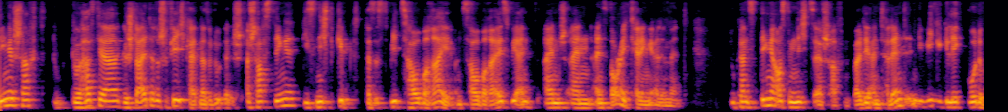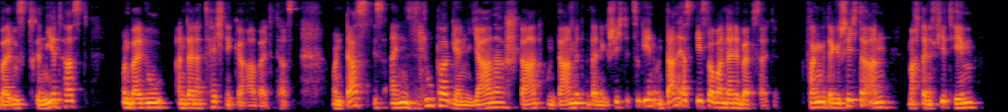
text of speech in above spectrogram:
Dinge schafft, du, du hast ja gestalterische Fähigkeiten, also du erschaffst Dinge, die es nicht gibt. Das ist wie Zauberei. Und Zauberei ist wie ein, ein, ein, ein Storytelling-Element. Du kannst Dinge aus dem Nichts erschaffen, weil dir ein Talent in die Wiege gelegt wurde, weil du es trainiert hast und weil du an deiner Technik gearbeitet hast. Und das ist ein super genialer Start, um damit an deine Geschichte zu gehen. Und dann erst gehst du aber an deine Webseite. Fang mit der Geschichte an, mach deine vier Themen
